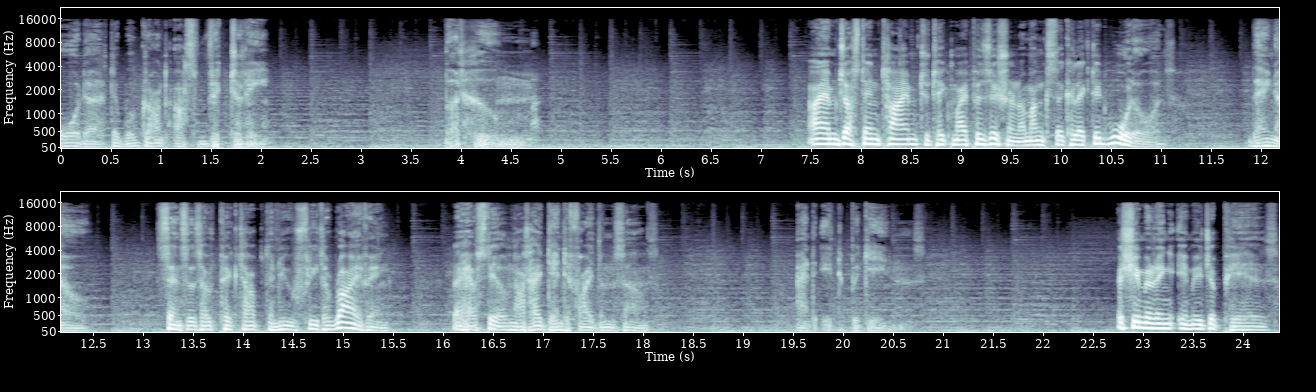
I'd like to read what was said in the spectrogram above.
order that will grant us victory. But whom? I am just in time to take my position amongst the collected warlords. They know. Sensors have picked up the new fleet arriving. They have still not identified themselves. And it begins. A shimmering image appears,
